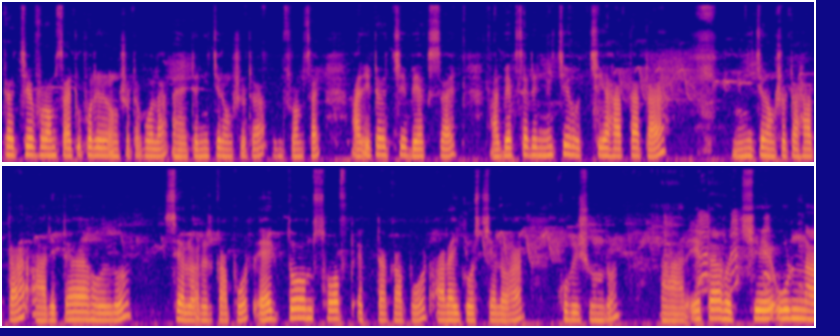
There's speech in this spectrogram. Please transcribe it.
এটা হচ্ছে ফ্রম সাইড উপরের অংশটা গলা হ্যাঁ এটা নিচের অংশটা ফ্রম সাইড আর এটা হচ্ছে ব্যাক সাইড আর ব্যাক সাইডের নিচে হচ্ছে হাতাটা, নিচের অংশটা হাতা, আর এটা হলো সেলোয়ারের কাপড়, একদম সফট একটা কাপড়, আড়াই গোস সেলোয়ার, খুবই সুন্দর, আর এটা হচ্ছে উড়না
